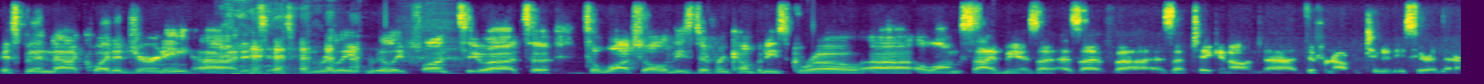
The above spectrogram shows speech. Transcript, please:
it's been uh, quite a journey, uh, and it's, it's been really, really fun to uh, to to watch all of these different companies grow uh, alongside me as I, as I've uh, as I've taken on uh, different opportunities here and there.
